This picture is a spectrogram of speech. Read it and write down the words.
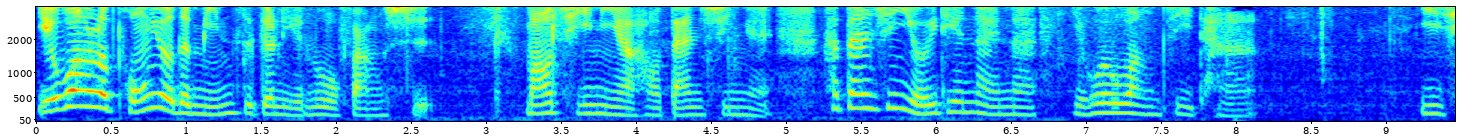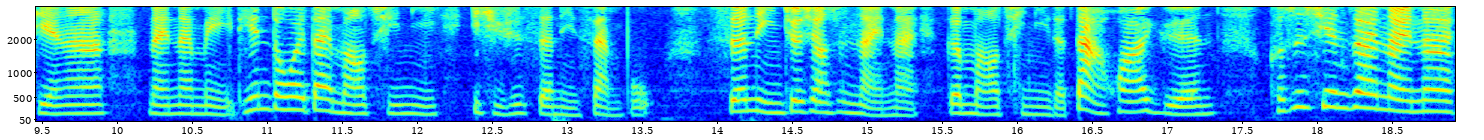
也忘了朋友的名字跟联络方式。毛奇尼啊，好担心诶，他担心有一天奶奶也会忘记他。以前啊，奶奶每天都会带毛奇尼一起去森林散步，森林就像是奶奶跟毛奇尼的大花园。可是现在奶奶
